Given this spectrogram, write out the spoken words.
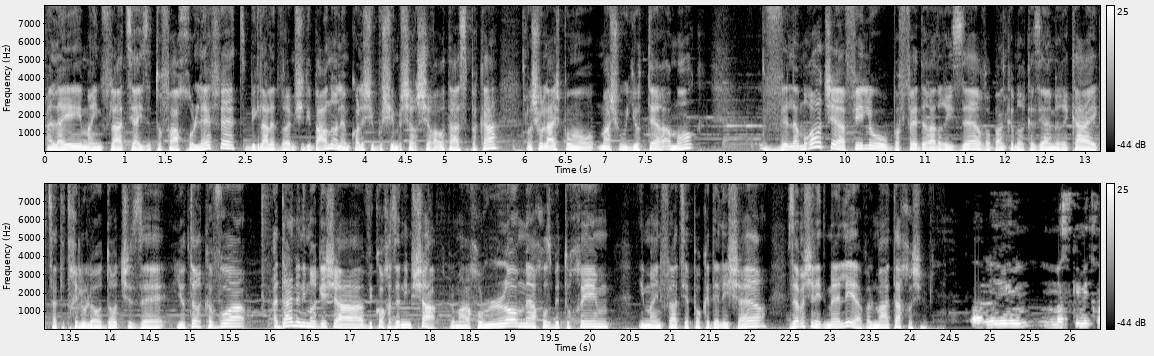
על האם האינפלציה היא איזה תופעה חולפת, בגלל הדברים שדיברנו עליהם, כל השיבושים בשרשראות האספקה, או שאולי יש פה משהו יותר עמוק. ולמרות שאפילו בפדרל ריזרב, הבנק המרכזי האמריקאי, קצת התחילו להודות שזה יותר קבוע, עדיין אני מרגיש שהוויכוח הזה נמשך. כלומר, אנחנו לא 100% בטוחים אם האינפלציה פה כדי להישאר. זה מה שנדמה לי, אבל מה אתה חושב? אני מסכים איתך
